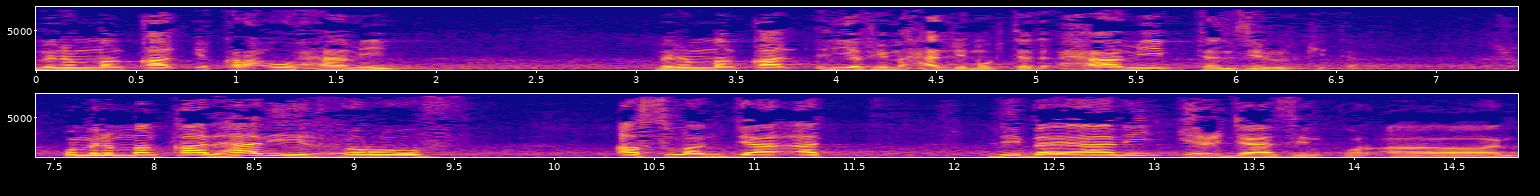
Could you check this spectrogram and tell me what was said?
منهم من قال اقرأوا حاميم. منهم من قال هي في محل مبتدأ. حاميم تنزيل الكتاب. ومنهم من قال هذه الحروف أصلا جاءت لبيان إعجاز القرآن.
